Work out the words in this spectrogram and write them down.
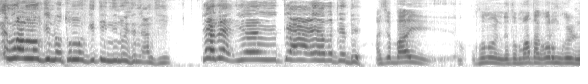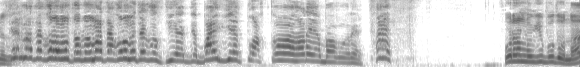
কেমন লোক নতুন লোক তিন দিন হইছে আনছি। আচ্ছা ভাই শুনুন তো মাথা গরম করি না। মাথা গরম হতো না মাথা গরম হতে কি আছে বাইরে গিয়ে তো আক্কা হাড়ে বাবরে হ্যাঁ পুরান লঙ্গি বুঝো না?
